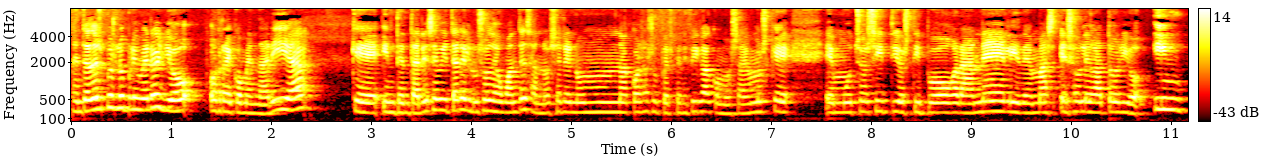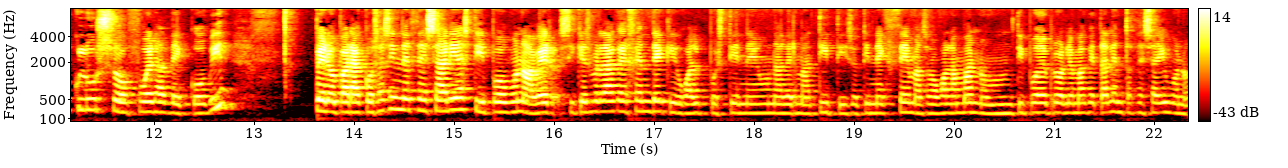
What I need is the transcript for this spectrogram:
Entonces, pues lo primero yo os recomendaría que intentaréis evitar el uso de guantes a no ser en una cosa súper específica, como sabemos que en muchos sitios tipo granel y demás es obligatorio incluso fuera de COVID, pero para cosas innecesarias, tipo, bueno, a ver, sí que es verdad que hay gente que igual pues tiene una dermatitis o tiene eczemas o algo en la mano, un tipo de problema que tal, entonces ahí, bueno,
